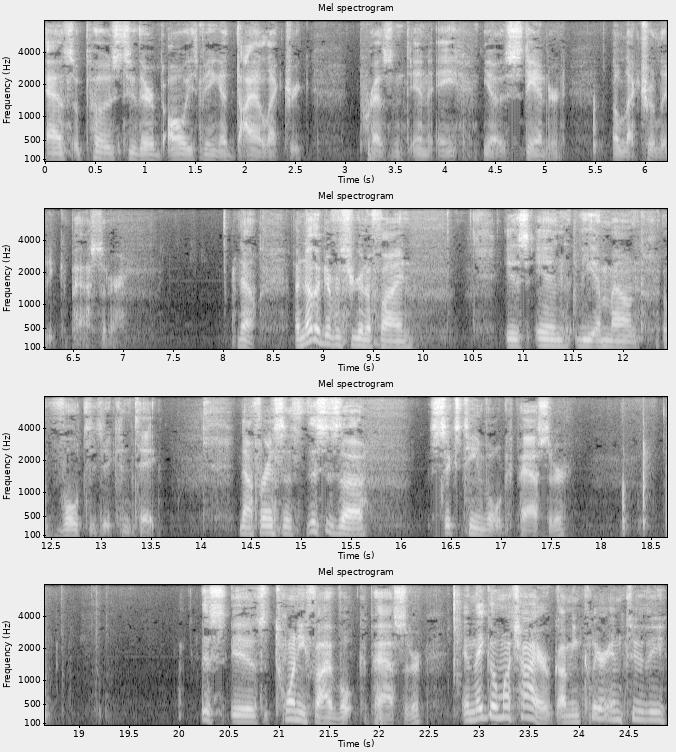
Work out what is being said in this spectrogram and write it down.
as opposed to there always being a dielectric present in a you know standard electrolytic capacitor. Now, another difference you're going to find is in the amount of voltage it can take. Now, for instance, this is a 16 volt capacitor this is a 25 volt capacitor, and they go much higher. I mean, clear into the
